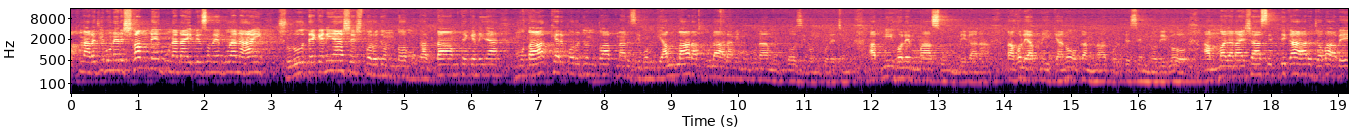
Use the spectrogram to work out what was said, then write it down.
আপনার জীবনের সামনে গুণা নাই, পেছনে গুণা নাই। শুরু থেকে নিয়ে শেষ পর্যন্ত, মুকাদ্দাম থেকে নিয়ে মুতাক্ষের পর্যন্ত আপনার জীবন কি আল্লাহ রাব্বুল আলামিন গুণা মুক্ত জীবন করেছেন? আপনি হলেন মাসুম বেগানা। তাহলে আপনি কেন কান্না করতেছেন নবী গো? আম্মা জান আয়সা সিদ্দিকার জবাবে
